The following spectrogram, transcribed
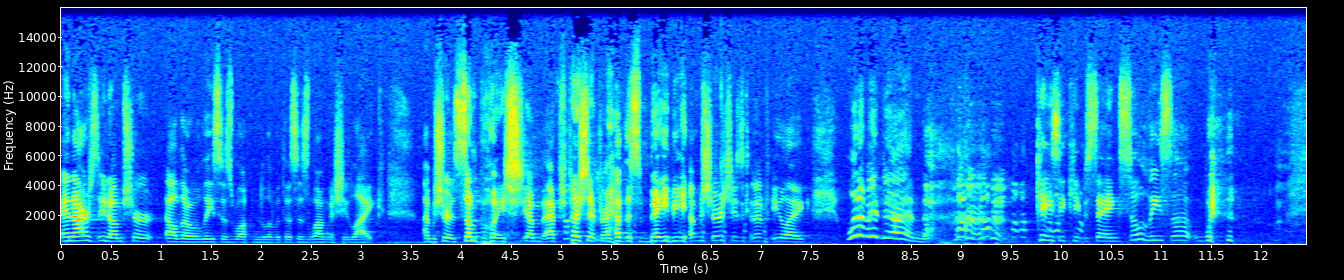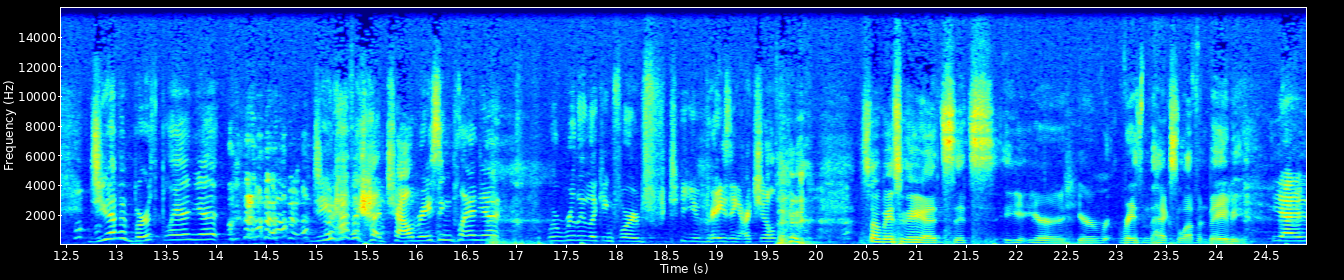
And ours, you know, I'm sure, although Lisa's welcome to live with us as long as she like, I'm sure at some point, she, I'm- especially after I have this baby, I'm sure she's going to be like, what have I done? Casey keeps saying, so Lisa, do you have a birth plan yet? Do you have a, a child raising plan yet? We're really looking forward to you raising our children. So basically, it's it's you're you're raising the Hex 11 baby. yeah,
